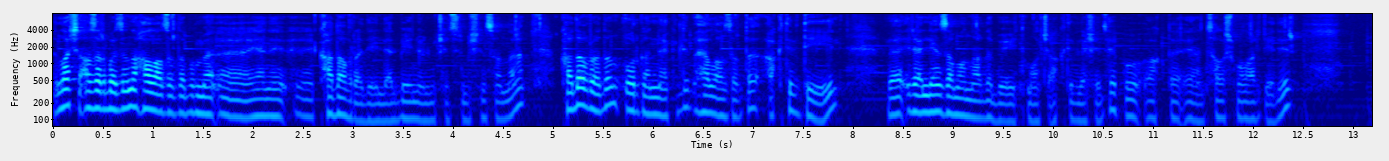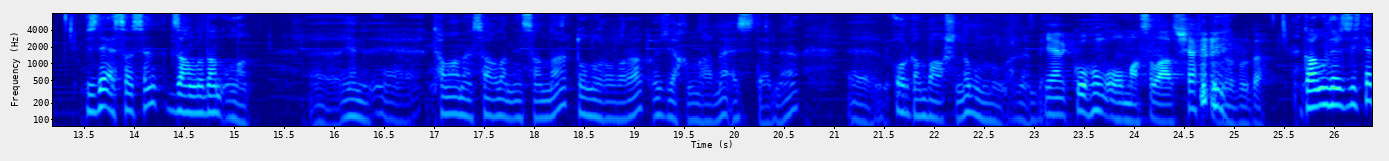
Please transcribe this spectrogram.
Lakin Azərbaycanda hal-hazırda bu mə- e, yəni e, kadavra deyirlər beyin ölümü keçirmiş insanlara. Kadavradan orqan nəqli hal-hazırda aktiv deyil və irəliləyən zamanlarda böyük ehtimal ki, aktivləşəcək. Bu haqqda yəni çalışmalar gedir. Bizdə əsasən canlıdan olan, e, yəni e, tamamilə sağlam insanlar donor olaraq öz yaxınlarına, əzizlərinə orqan bağışında bulunurlar. Yəni, qohum olması lazım. Şərtdirmi burada? Qanunvericilikdə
